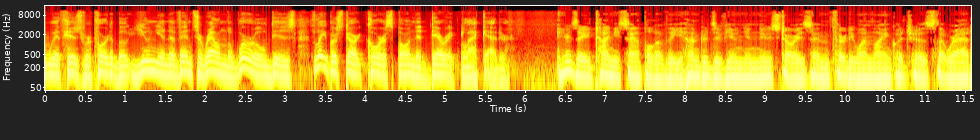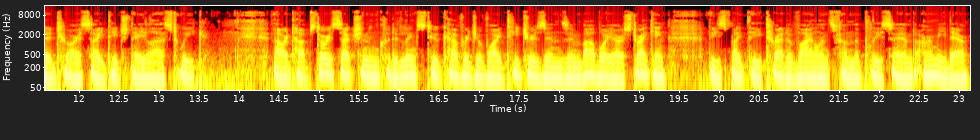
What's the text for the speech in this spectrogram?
with his report about union events around the world is Labor Start correspondent Derek Blackadder. Here's a tiny sample of the hundreds of union news stories in 31 languages that were added to our site each day last week. Our top story section included links to coverage of why teachers in Zimbabwe are striking, despite the threat of violence from the police and army there,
